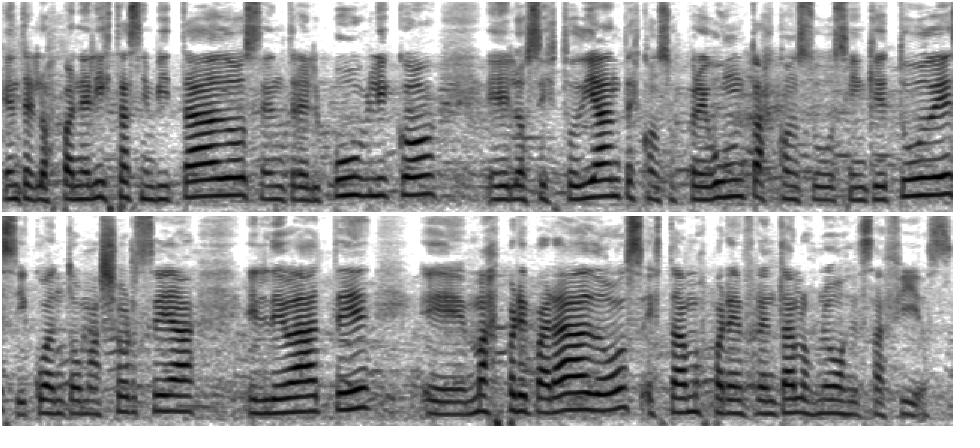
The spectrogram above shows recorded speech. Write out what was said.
entre los panelistas invitados, entre el público, eh, los estudiantes con sus preguntas, con sus inquietudes y cuanto mayor sea el debate, eh, más preparados estamos para enfrentar los nuevos desafíos.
